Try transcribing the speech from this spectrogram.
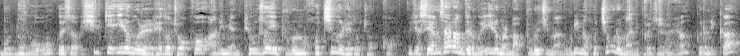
뭐 누구? 그래서 실제 이름을 해도 좋고 아니면 평소에 부르는 호칭을 해도 좋고. 이제 서양 사람들은 그 이름을 막 부르지만 우리는 호칭으로 많이 부르잖아요. 그러니까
